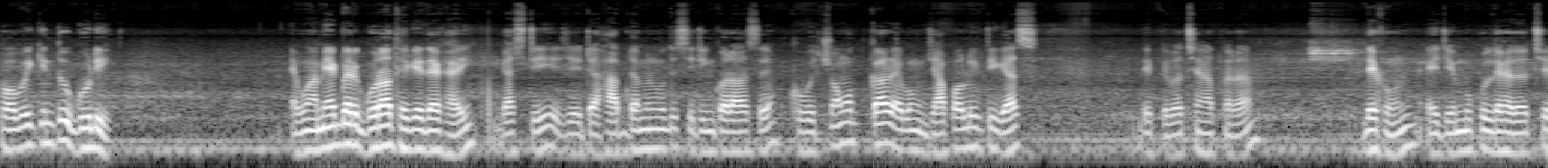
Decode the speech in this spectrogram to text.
সবই কিন্তু গুড়ি এবং আমি একবার গোড়া থেকে দেখাই গাছটি যে এটা হাফ ডামের মধ্যে সিটিং করা আছে। খুবই চমৎকার এবং জাপালু একটি গাছ। দেখতে পাচ্ছেন আপনারা। দেখুন, এই যে মুকুল দেখা যাচ্ছে,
